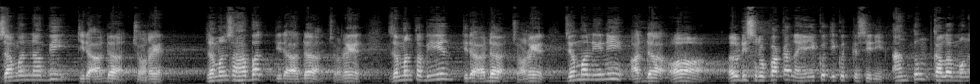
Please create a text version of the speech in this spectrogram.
Zaman Nabi tidak ada coret. Zaman sahabat tidak ada, coret. Zaman tabiin tidak ada, coret. Zaman ini ada, oh. Lalu diserupakan nah, yang ikut-ikut ke sini. Antum kalau meng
